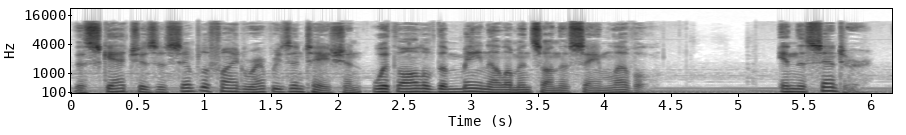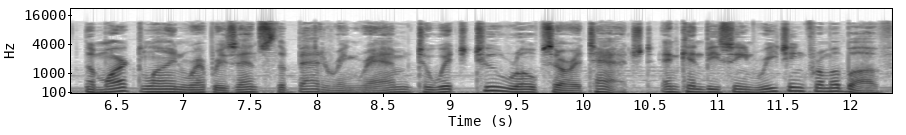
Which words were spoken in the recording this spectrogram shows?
The sketch is a simplified representation with all of the main elements on the same level. In the center, the marked line represents the battering ram to which two ropes are attached and can be seen reaching from above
